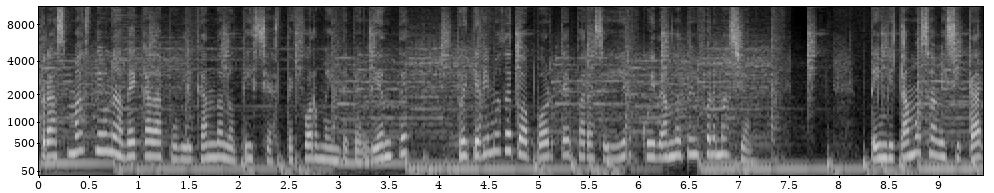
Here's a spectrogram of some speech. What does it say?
Tras más de una década publicando noticias de forma independiente, requerimos de tu aporte para seguir cuidando tu información. Te invitamos a visitar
